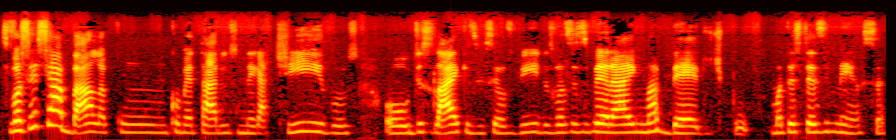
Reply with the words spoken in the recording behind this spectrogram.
Se você se abala com comentários negativos ou dislikes em seus vídeos, você se verá em uma bad, tipo, uma tristeza imensa.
